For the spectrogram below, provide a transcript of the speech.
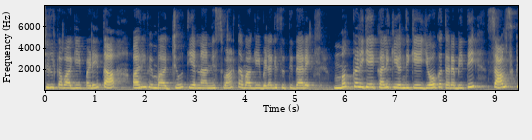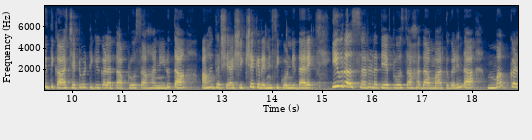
ಶುಲ್ಕವಾಗಿ ಪಡೆಯುತ್ತಾ ಅರಿವೆಂಬ ಜ್ಯೋತಿಯನ್ನು ನಿಸ್ವಾರ್ಥವಾಗಿ ಬೆಳಗಿಸುತ್ತಿದ್ದಾರೆ. ಮಕ್ಕಳಿಗೆ ಕಲಿಕೆಯೊಂದಿಗೆ ಯೋಗ ತರಬೇತಿ, ಸಾಂಸ್ಕೃತಿಕ ಚಟುವಟಿಕೆಗಳತ್ತ ಪ್ರೋತ್ಸಾಹ ನೀಡುತ್ತಾ ಆದರ್ಶ ಶಿಕ್ಷಕರೆನಿಸಿಕೊಂಡಿದ್ದಾರೆ. ಇವರ ಸರಳತೆ, ಪ್ರೋತ್ಸಾಹದ ಮಾತುಗಳಿಂದ ಮಕ್ಕಳ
